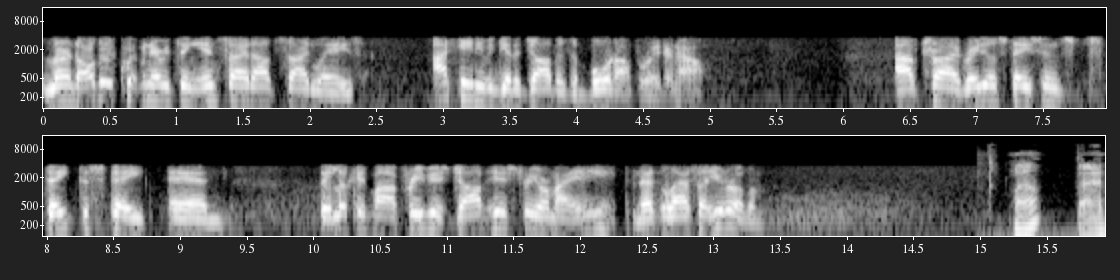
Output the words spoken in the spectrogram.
learned all the equipment, everything, inside, out, sideways. I can't even get a job as a board operator now. I've tried radio stations state to state, and they look at my previous job history or my age, and that's the last I hear of them. Well, that,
